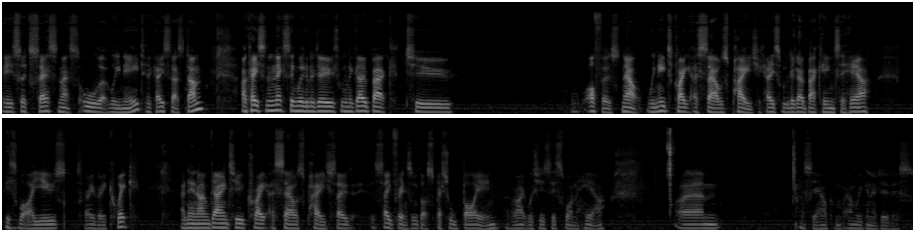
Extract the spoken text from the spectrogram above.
it's success, and that's all that we need. Okay, so that's done. Okay, so the next thing we're going to do is we're going to go back to offers. Now, we need to create a sales page. Okay, so we're going to go back into here. This is what I use. It's very, very quick. And then I'm going to create a sales page. So, say for instance, we've got special buy-in, right, which is this one here. Um, let's see how, can, how are we going to do this.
